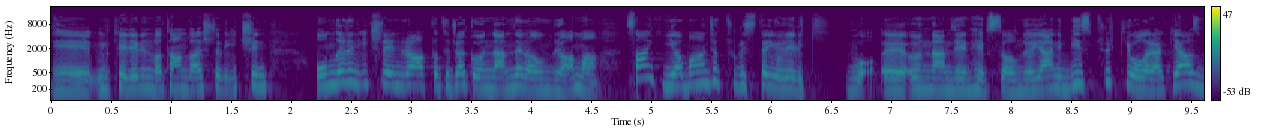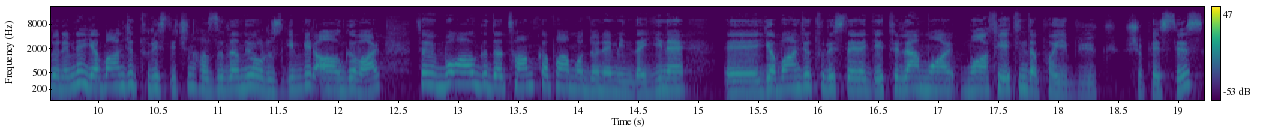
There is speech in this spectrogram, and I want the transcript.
e, ülkelerin vatandaşları için onların içlerini rahatlatacak önlemler alınıyor ama sanki yabancı turiste yönelik bu e, önlemlerin hepsi alınıyor. Yani biz Türkiye olarak yaz dönemine yabancı turist için hazırlanıyoruz gibi bir algı var. Tabii bu algıda tam kapanma döneminde yine e, yabancı turistlere getirilen muha- muafiyetin de payı büyük şüphesiz.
